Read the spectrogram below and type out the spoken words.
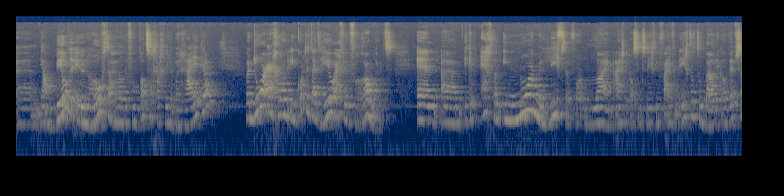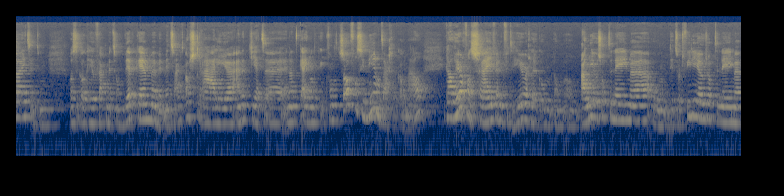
um, ja, beelden in hun hoofd te houden van wat ze graag willen bereiken. Waardoor er gewoon in korte tijd heel erg veel verandert. En um, ik heb echt een enorme liefde voor online. Eigenlijk al sinds 1995. Toen bouwde ik al websites en toen was ik ook heel vaak met zo'n webcam met mensen uit Australië aan het chatten en aan het kijken. Want ik, vond het zo fascinerend eigenlijk allemaal. Ik hou heel erg van schrijven en ik vind het heel erg leuk om, om, om audio's op te nemen, om dit soort video's op te nemen,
